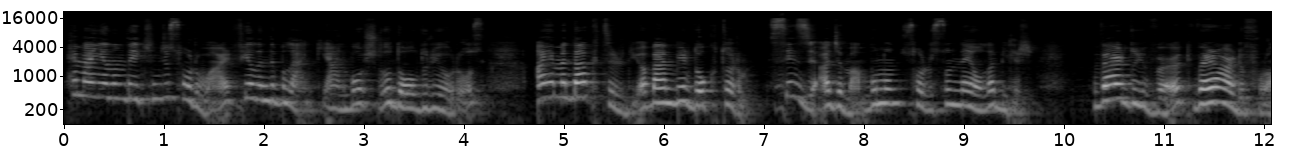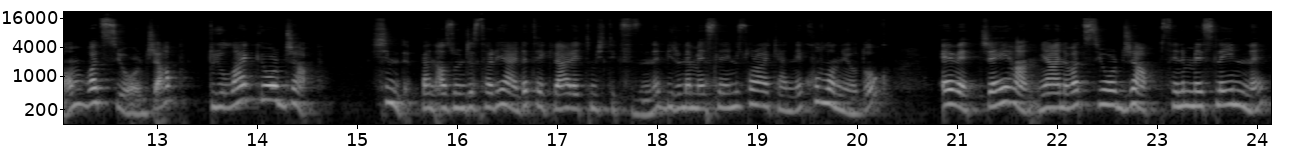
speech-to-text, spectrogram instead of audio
Hemen yanında ikinci soru var. Fill in the blank yani boşluğu dolduruyoruz. I am a doctor diyor. Ben bir doktorum. Sizce acaba bunun sorusu ne olabilir? Where do you work? Where are you from? What's your job? Do you like your job? Şimdi ben az önce Sarıyer'de tekrar etmiştik sizinle. Birine mesleğini sorarken ne kullanıyorduk? Evet Ceyhan yani what's your job? Senin mesleğin ne?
